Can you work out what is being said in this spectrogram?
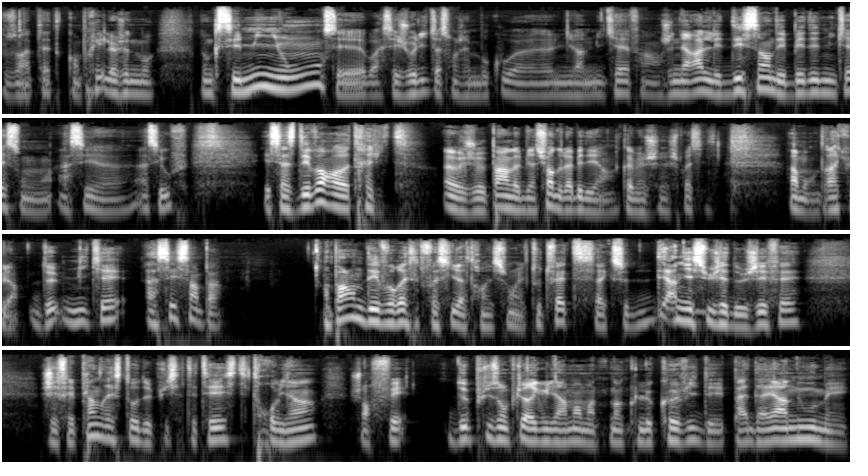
Vous aurez peut-être compris le jeu de mots. Donc c'est mignon, c'est joli. De toute façon, j'aime beaucoup euh, l'univers de Mickey. Enfin, en général, les dessins des BD de Mickey sont assez, euh, assez ouf. Et ça se dévore euh, très vite. je parle bien sûr de la BD, hein, comme je, précise. Ah bon, Dracula, de Mickey, assez sympa. En parlant de dévorer, cette fois-ci, la transition est toute faite. C'est avec ce dernier sujet de J'ai fait. J'ai fait plein de restos depuis cet été, c'était trop bien. J'en fais de plus en plus régulièrement maintenant que le Covid est pas derrière nous, mais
